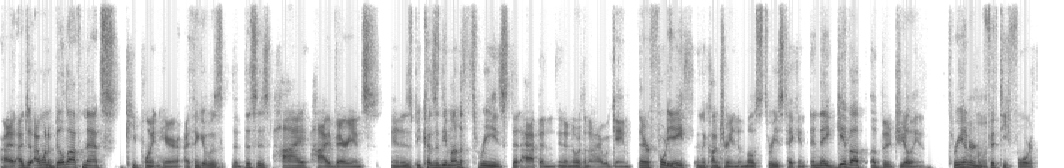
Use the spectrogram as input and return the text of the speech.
All right. I, ju- I want to build off Matt's key point here. I think it was that this is high, high variance. And it is because of the amount of threes that happen in a Northern Iowa game. They're 48th in the country in the most threes taken, and they give up a bajillion. Mm-hmm. 354th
